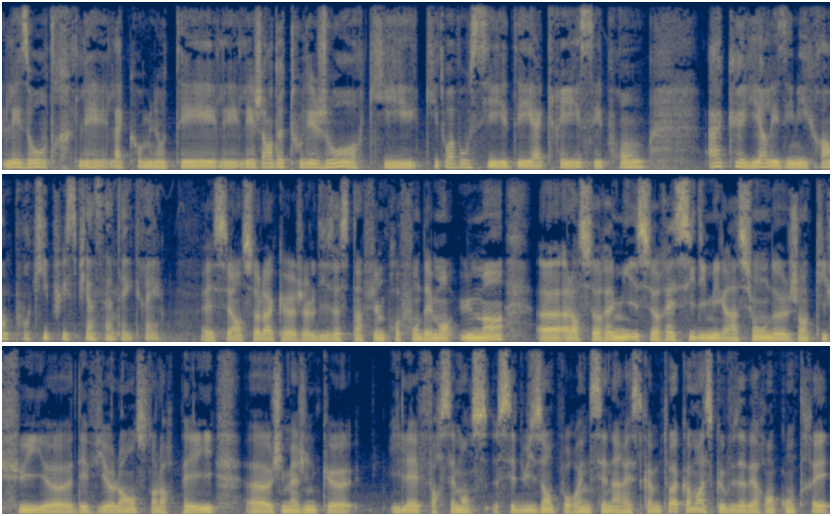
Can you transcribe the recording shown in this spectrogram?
les autres, les, la communauté, les, les gens de tous les jours qui, qui doivent aussi aider à créer ces ponts, accueillir les immigrants pour qu'ils puissent bien s'intégrer. Et c'est en cela que je le disais, c'est un film profondément humain. Euh, alors ce, récit d'immigration de gens qui fuient euh, des violences dans leur pays, euh, j'imagine que il est forcément séduisant pour une scénariste comme toi. Comment est-ce que vous avez rencontré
